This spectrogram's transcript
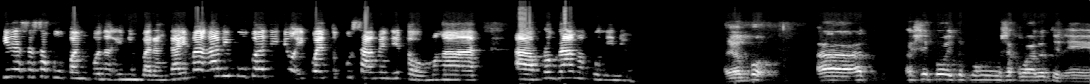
kinasasakupan po ng inyong barangay. Maaari po ba ninyo ikwento po sa amin ito, mga uh, programa po ninyo? Ayan po. Uh, at kasi po ito pong sa quarantine eh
